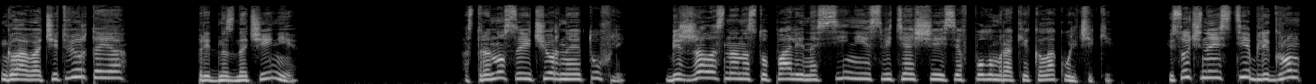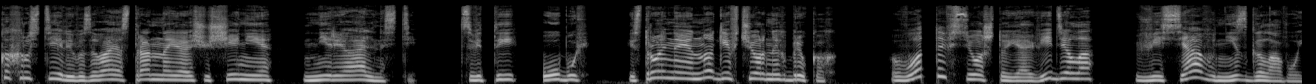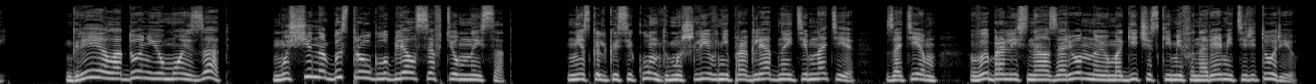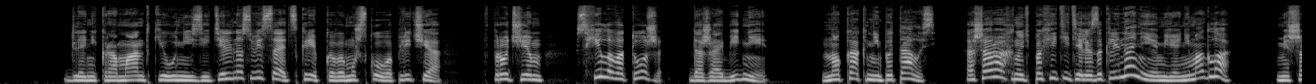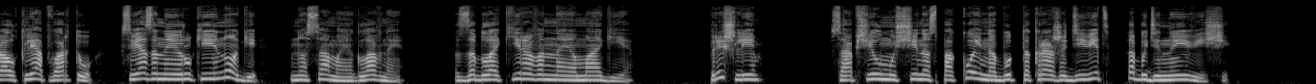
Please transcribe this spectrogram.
Глава четвертая. Предназначение. Остроносые черные туфли безжалостно наступали на синие, светящиеся в полумраке колокольчики. И сочные стебли громко хрустели, вызывая странное ощущение нереальности. Цветы, обувь и стройные ноги в черных брюках. Вот и все, что я видела, вися вниз головой. Грея ладонью мой зад, Мужчина быстро углублялся в темный сад. Несколько секунд мы шли в непроглядной темноте, затем выбрались на озаренную магическими фонарями территорию. Для некромантки унизительно свисать с крепкого мужского плеча. Впрочем, с Хилова тоже, даже обиднее. Но как ни пыталась, ошарахнуть похитителя заклинанием я не могла. Мешал кляп во рту, связанные руки и ноги, но самое главное — заблокированная магия. «Пришли», — сообщил мужчина спокойно, будто кража девиц — обыденные вещи.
